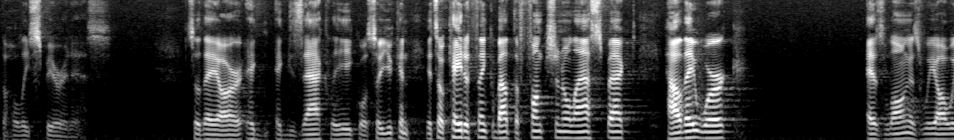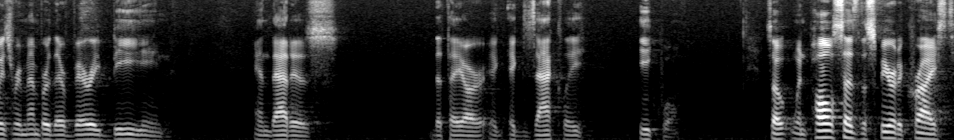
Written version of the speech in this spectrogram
the Holy Spirit is. So they are exactly equal. So you can, it's okay to think about the functional aspect, how they work, as long as we always remember their very being, and that is that they are exactly equal. So when Paul says the Spirit of Christ,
